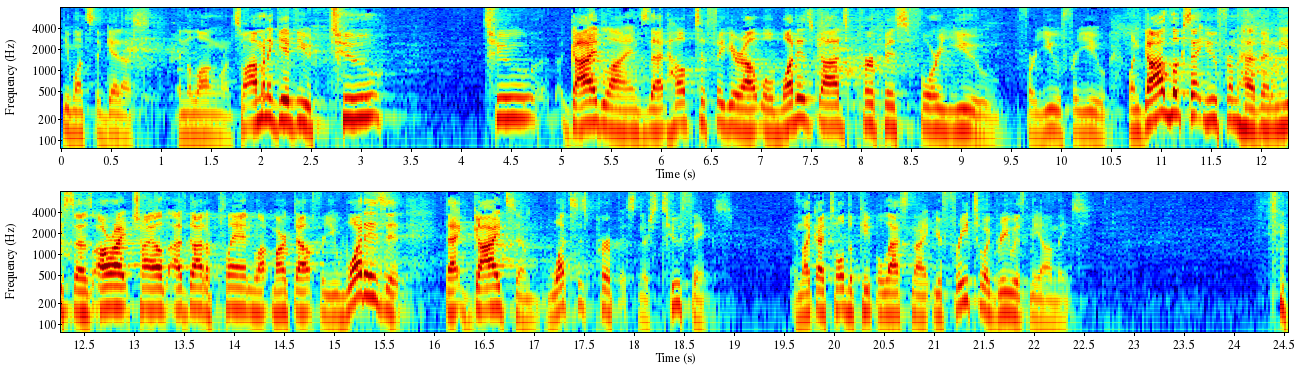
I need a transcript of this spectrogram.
He wants to get us in the long run. So I'm going to give you two, two guidelines that help to figure out well, what is God's purpose for you? For you, for you. When God looks at you from heaven and He says, All right, child, I've got a plan marked out for you, what is it that guides Him? What's His purpose? And there's two things. And like I told the people last night, you're free to agree with me on these.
